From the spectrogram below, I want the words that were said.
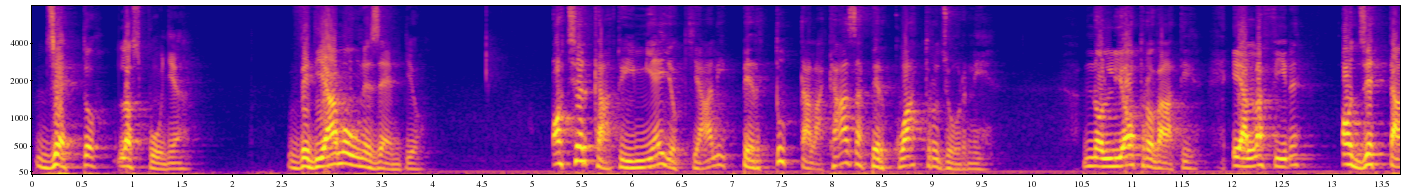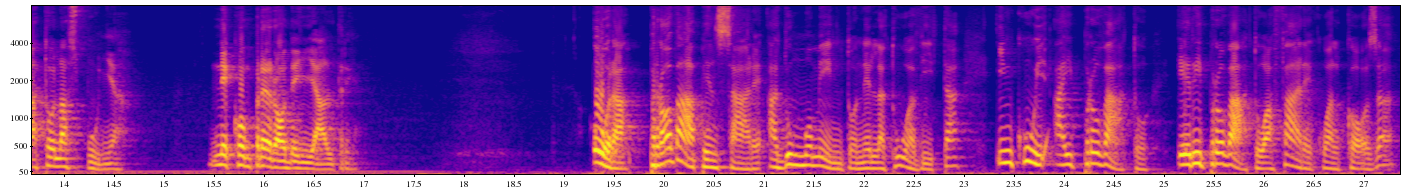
getto la spugna. Vediamo un esempio. Ho cercato i miei occhiali per tutta la casa per quattro giorni. Non li ho trovati e alla fine ho gettato la spugna. Ne comprerò degli altri. Ora prova a pensare ad un momento nella tua vita in cui hai provato e riprovato a fare qualcosa,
